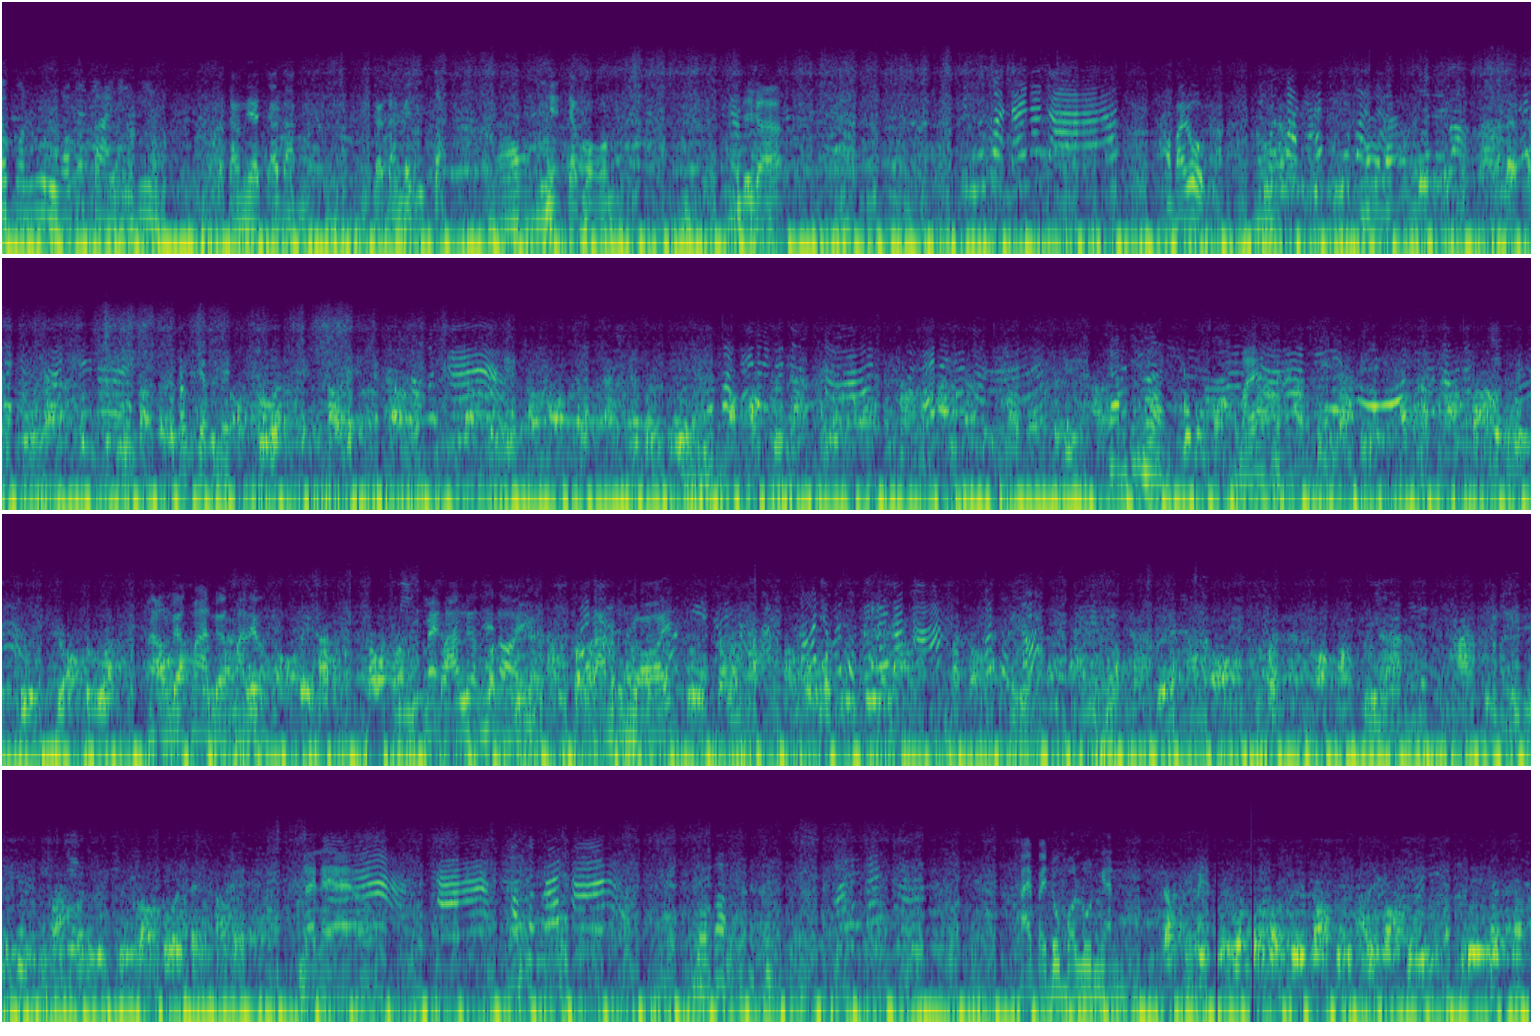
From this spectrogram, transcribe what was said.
เดี๋ยวบอลรุ่นเราก็ใส่อย่างนี้เจ้าเนี้ยเจ้าดังเจ้าดังในทิกตอกอ๋อนี่เนี่ยเจ้าของดีครับ กินดูก่อนได้นะจ๊ะเอาไหมลูก เอาไว้ก่อนนะกินดูก่อนนะมีอะไรบ้างได้เลยกินดูได้ได้เลยข้าวเก็บเนี่ยขอบคุณค่ะดูก่อนได้เลยนะ ค้าเลือกให้หน่อยตามถึงร้อยเนาะเดี๋ยวมาส่งไปให้นะคะมาส่งเนาะได้แล้วค่ะขอบคุณมากค่ะเดี๋ยวก็มาเลยด้านหลังไปไปดูบอลลูนกันนำทีมเป็นส่วนร่วมของบอลลูนรอบสุดท้ายรอบนี้เล่นแข่งขันที่สามบ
